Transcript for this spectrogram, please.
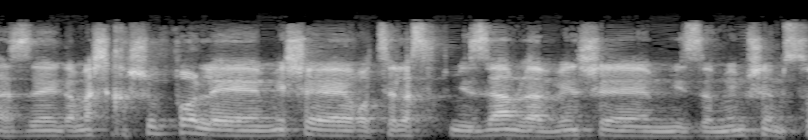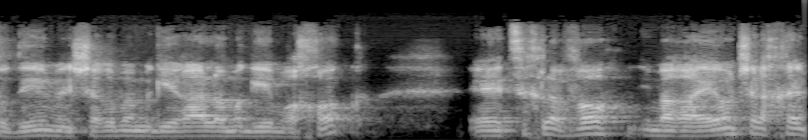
אז אה, גם מה שחשוב פה למי שרוצה לעשות מיזם, להבין שמיזמים שהם סודיים ונשארים במגירה לא מגיעים רחוק. אה, צריך לבוא עם הרעיון שלכם,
